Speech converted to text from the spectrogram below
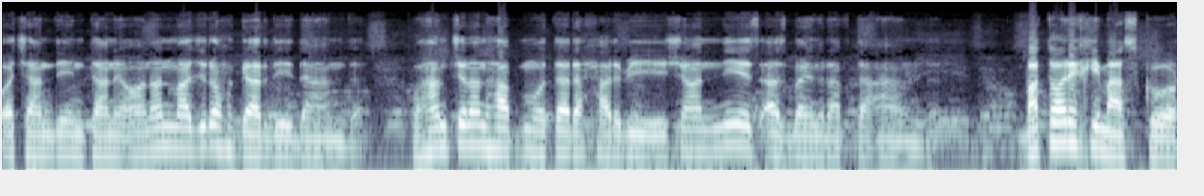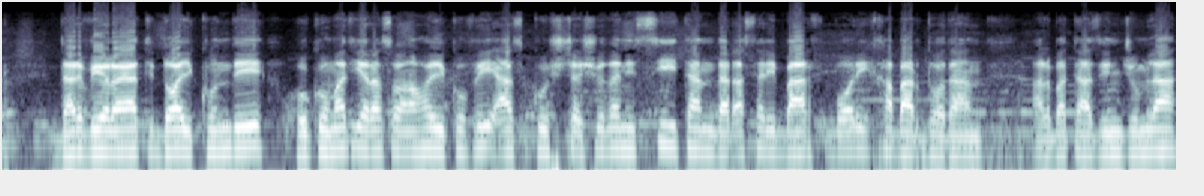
و چندین تن آنان مجروح گردیدند. و همچنان هفت موتر حربی ایشان نیز از بین رفته اند به تاریخ مذکور در ولایت دای کندی حکومت رسانه های کفری از کشته شدن سی تن در اثر برفباری خبر دادند. البته از این جمله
